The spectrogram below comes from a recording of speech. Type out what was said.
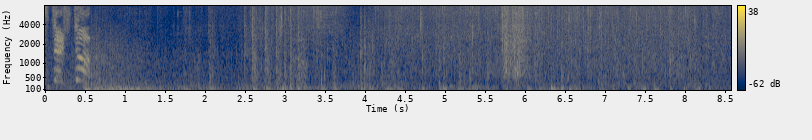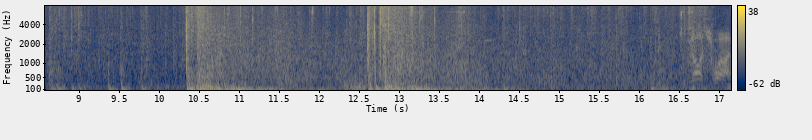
stitched up! One.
